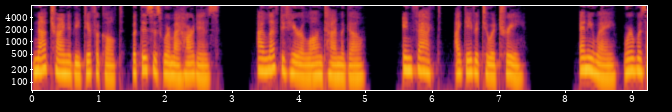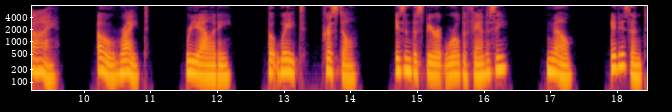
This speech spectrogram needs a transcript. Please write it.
Not trying to be difficult, but this is where my heart is. I left it here a long time ago. In fact, I gave it to a tree. Anyway, where was I? Oh, right. Reality. But wait, Crystal. Isn't the spirit world a fantasy? No. It isn't.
